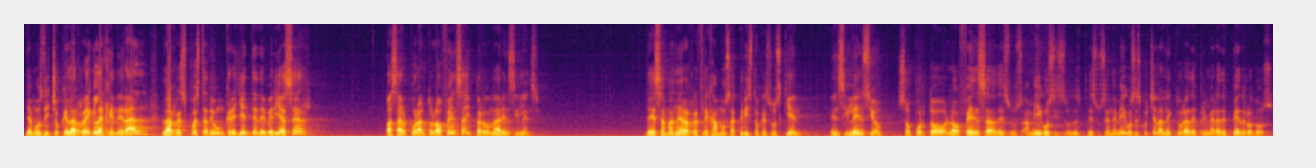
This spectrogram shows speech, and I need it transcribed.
Ya hemos dicho que la regla general, la respuesta de un creyente debería ser pasar por alto la ofensa y perdonar en silencio. De esa manera reflejamos a Cristo Jesús, quien en silencio soportó la ofensa de sus amigos y de sus enemigos. Escuchen la lectura de Primera de Pedro 2.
